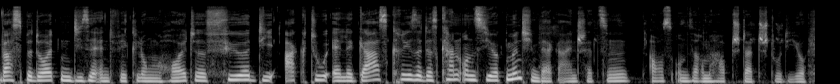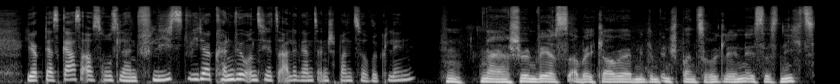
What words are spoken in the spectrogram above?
Was bedeuten diese Entwicklungen heute für die aktuelle Gaskrise? Das kann uns Jörg Münchenberg einschätzen aus unserem Hauptstadtstudio. Jörg, das Gas aus Russland fließt wieder. Können wir uns jetzt alle ganz entspannt zurücklehnen? Hm, naja, schön wäre es, aber ich glaube, mit dem entspannt zurücklehnen ist das nichts,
